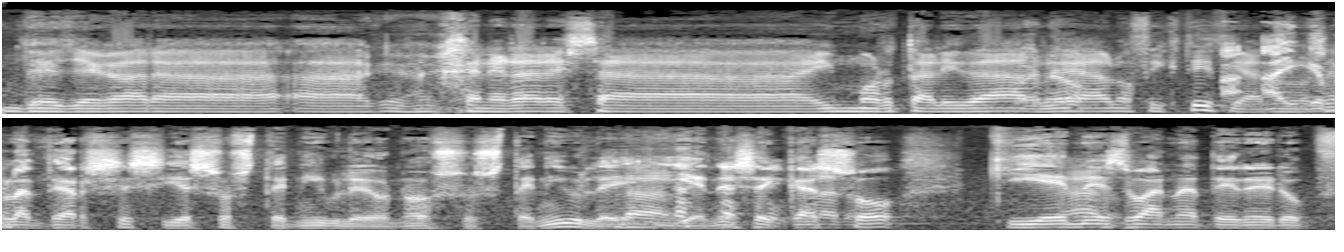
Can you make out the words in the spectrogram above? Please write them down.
de llegar a, generar esa inmortalidad real o ficticia. Hay que plantearse si es sostenible o no sostenible. Y en ese caso, ¿quiénes van a tener opción?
